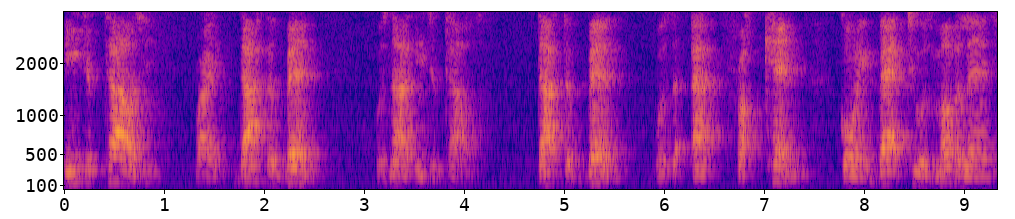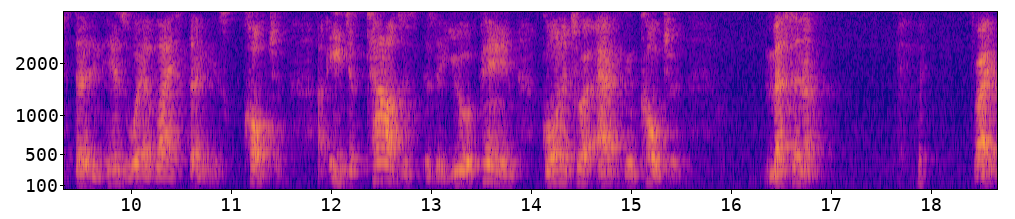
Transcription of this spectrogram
Egyptology, right? Dr. Ben was not Egyptologist. Dr. Ben was an African going back to his motherland, studying his way of life, studying his culture. Egyptologist is a European going into an African culture, messing up, right?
